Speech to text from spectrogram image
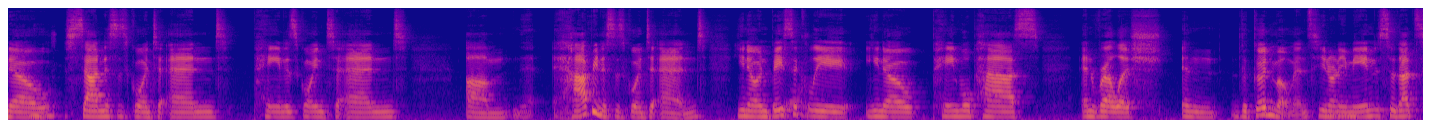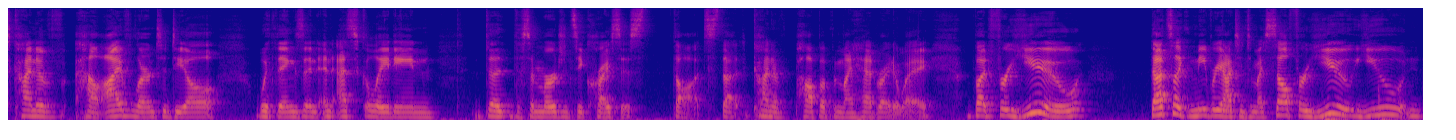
know, mm-hmm. sadness is going to end, pain is going to end, um, happiness is going to end, you know, and basically, you know, pain will pass and relish in the good moments, you know what I mm-hmm. mean? So that's kind of how I've learned to deal with things and, and escalating the this emergency crisis thoughts that kind of pop up in my head right away. But for you, that's like me reacting to myself. For you you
